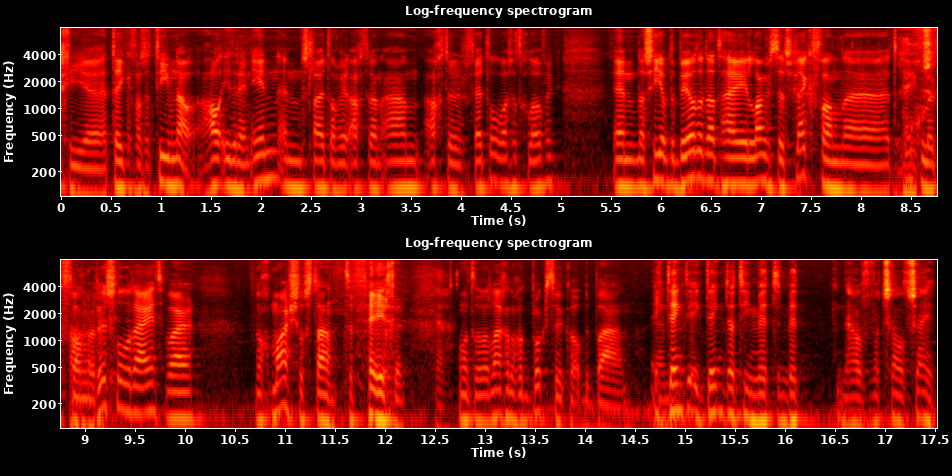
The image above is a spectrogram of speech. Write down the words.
kreeg hij het teken van zijn team. Nou, haal iedereen in en sluit dan weer achteraan aan. Achter Vettel was het geloof ik. En dan zie je op de beelden dat hij langs de plek van het ongeluk van Russell rijdt, waar nog marshals staan te vegen. Ja. Want er lagen nog wat blokstukken op de baan. Ik, denk, ik denk dat hij met, met nou, wat zal het zijn,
